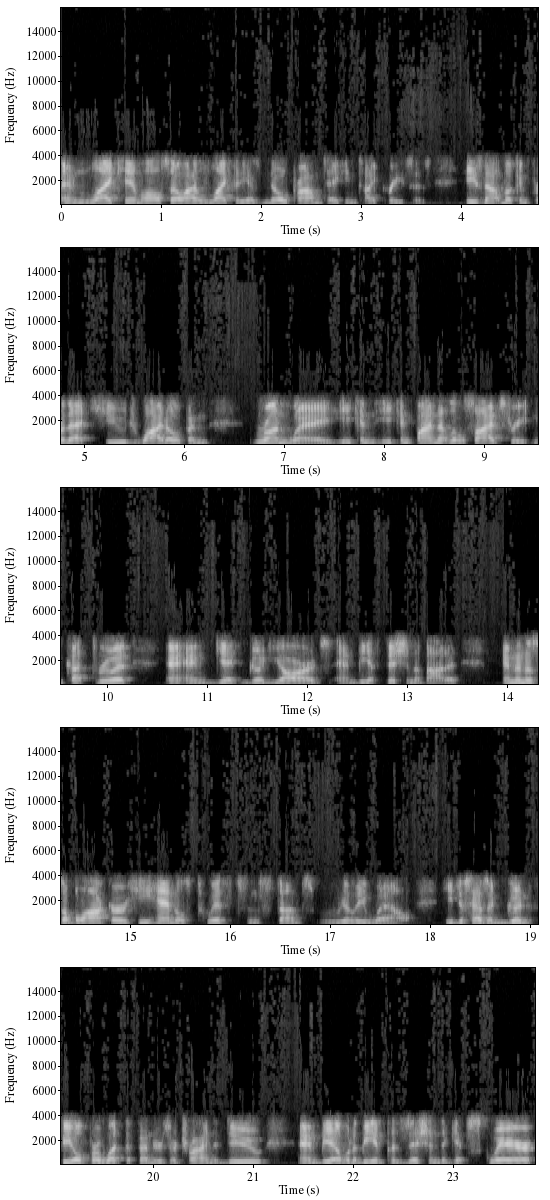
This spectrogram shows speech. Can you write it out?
and like him also, I like that he has no problem taking tight creases. He's not looking for that huge wide open runway. He can he can find that little side street and cut through it and, and get good yards and be efficient about it. And then as a blocker, he handles twists and stunts really well. He just has a good feel for what defenders are trying to do and be able to be in position to get square.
